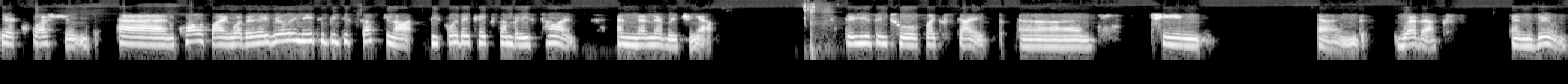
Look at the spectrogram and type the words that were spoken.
their questions and qualifying whether they really need to be discussed or not before they take somebody's time. And then they're reaching out they're using tools like Skype and Team and WebEx and Zoom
